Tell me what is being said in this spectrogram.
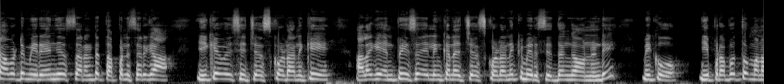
కాబట్టి మీరు ఏం చేస్తారంటే తప్పనిసరిగా ఈకేవైసీ చేసుకోవడానికి అలాగే ఎన్పిసిఐ లింక్ అనేది చేసుకోవడానికి మీరు సిద్ధంగా ఉండండి. మీకు ఈ ప్రభుత్వం మన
